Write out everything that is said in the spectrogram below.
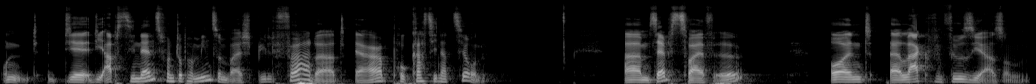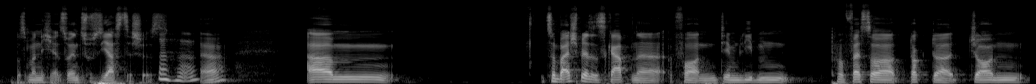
Und die, die Abstinenz von Dopamin zum Beispiel fördert ja, Prokrastination, ähm, Selbstzweifel und äh, Lack of Enthusiasm, dass man nicht so enthusiastisch ist. Ja? Ähm, zum Beispiel, also es gab eine von dem lieben Professor Dr. John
